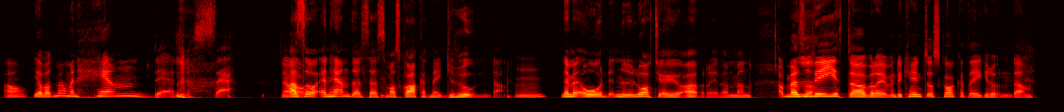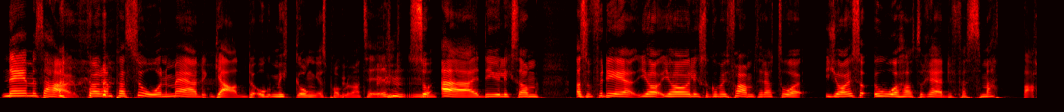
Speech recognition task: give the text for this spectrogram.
Ja. Jag har varit med om en händelse. Ja. Alltså en händelse som har skakat mig i grunden. mm. Nej men och nu låter jag ju överdriven men ja, men alltså- lite överdriven, det kan ju inte ha skakat dig i grunden. Nej men så här, för en person med GAD och mycket ångestproblematik Mm. så är det ju liksom, alltså för det, jag, jag har liksom kommit fram till att så, jag är så oerhört rädd för smärta.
